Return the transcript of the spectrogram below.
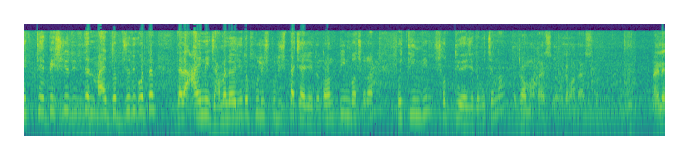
এর থেকে বেশি যদি দিতেন মায়ের ধৈর্য যদি করতেন তাহলে আইনি ঝামেলা হয়ে যেত পুলিশ পুলিশ পেঁচায় যেত। তখন তিন বছর আর ওই তিন দিন সত্যি হয়ে যেত বুঝছেন না? ওটাও মাথায় ছিল ওটা মাথায় ছিল। নাইলে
